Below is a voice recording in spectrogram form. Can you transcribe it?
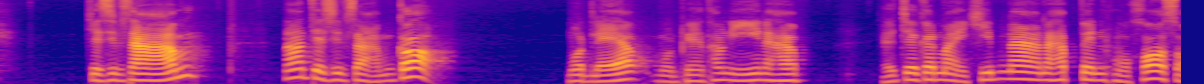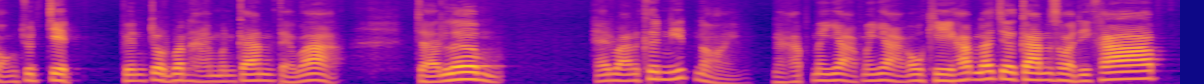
73 หน้า 73 ก็หมดแล้วหมดเพียงเท่านี้นะครับ เดี๋ยวเจอกันใหม่คลิปหน้านะครับ เป็นหัวข้อ 2.7 เป็นโจทย์ปัญหาเหมือนกัน แต่ว่าจะเริ่มแอดวานซ์ขึ้นนิดหน่อยนะครับ ไม่ยากไม่ยากโอเคครับ แล้วเจอกันสวัสดีครับ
